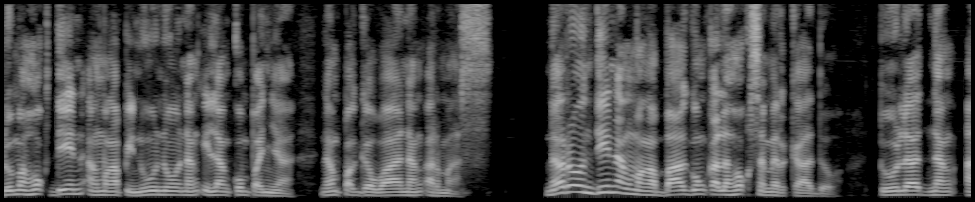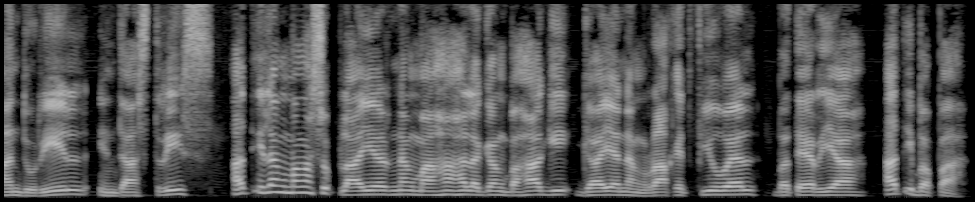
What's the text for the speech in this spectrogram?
lumahok din ang mga pinuno ng ilang kumpanya ng paggawa ng armas. Naroon din ang mga bagong kalahok sa merkado, tulad ng Anduril Industries at ilang mga supplier ng mahahalagang bahagi gaya ng rocket fuel, baterya at iba pa.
